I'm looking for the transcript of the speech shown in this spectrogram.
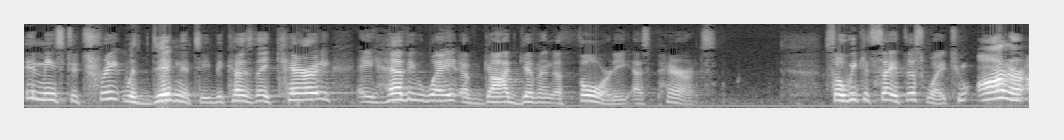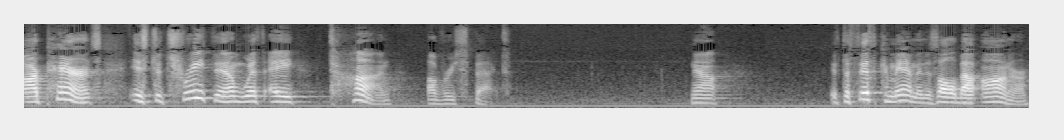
It means to treat with dignity because they carry a heavy weight of God given authority as parents. So we could say it this way to honor our parents is to treat them with a ton of respect. Now, if the fifth commandment is all about honor,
